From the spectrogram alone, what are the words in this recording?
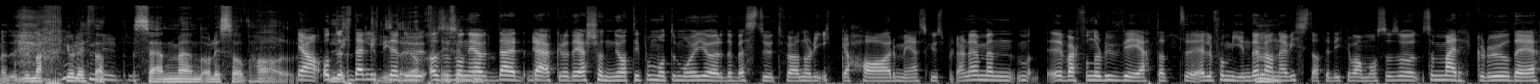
Men du merker jo litt at Sandman og Lizard har ja, og det, litt det er litt det lite du å gjøre altså, sånn, jeg, det, er, det er akkurat det. Jeg skjønner jo at de på en måte må gjøre det beste ut fra når de ikke har med skuespillerne, men i hvert fall når du vet at Eller for min del, Mm. når jeg visste at de ikke var med også, så, så merker du jo det.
